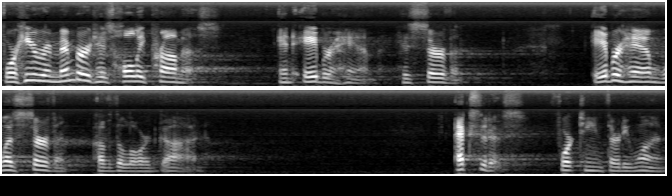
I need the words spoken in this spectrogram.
For he remembered his holy promise and Abraham, his servant. Abraham was servant of the Lord God. Exodus 14:31.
